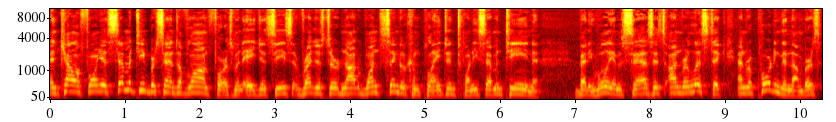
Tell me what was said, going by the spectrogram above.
In California, 17% of law enforcement agencies registered not one single complaint in 2017. Betty Williams says it's unrealistic and reporting the numbers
